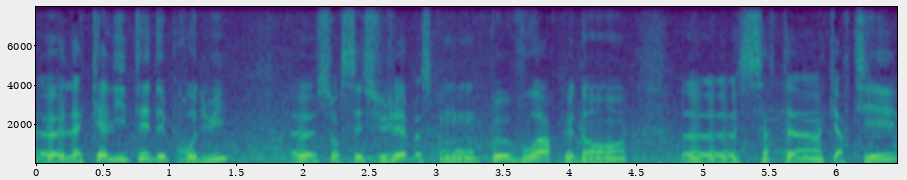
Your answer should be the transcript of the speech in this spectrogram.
la qualité des produits sur ces sujets parce qu'on peut voir que dans euh, certains quartiers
